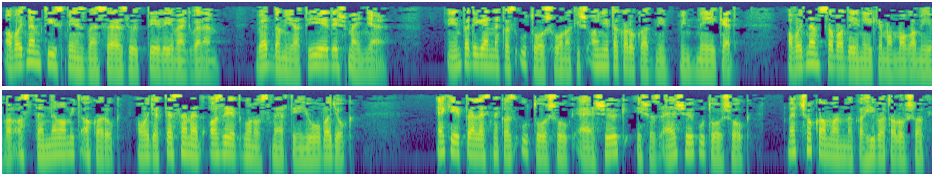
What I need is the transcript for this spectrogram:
avagy nem tíz pénzben szerződtél meg velem. Vedd, ami a tiéd, és menj el. Én pedig ennek az utolsónak is annyit akarok adni, mint néked, avagy nem szabad én nékem a magaméval azt tennem, amit akarok, ahogy a te szemed azért gonosz, mert én jó vagyok. Eképpen lesznek az utolsók elsők, és az elsők utolsók, mert sokan vannak a hivatalosak,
